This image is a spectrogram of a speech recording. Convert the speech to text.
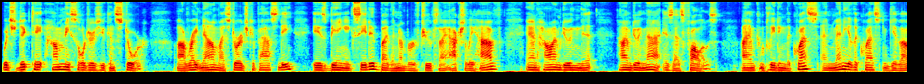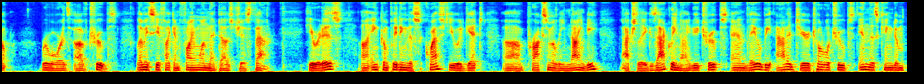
which dictate how many soldiers you can store. Uh, right now my storage capacity is being exceeded by the number of troops I actually have, and how I'm doing that, how I'm doing that is as follows. I am completing the quests, and many of the quests give out rewards of troops. Let me see if I can find one that does just that. Here it is. Uh, in completing this quest, you would get uh, approximately 90, actually exactly 90 troops, and they will be added to your total troops in this kingdom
